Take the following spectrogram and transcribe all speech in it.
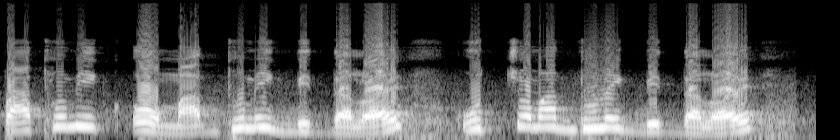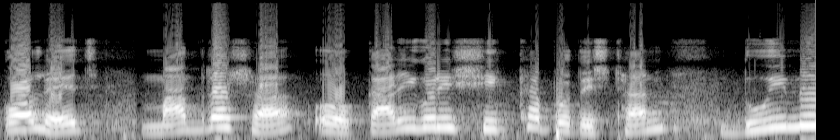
প্রাথমিক ও মাধ্যমিক বিদ্যালয়, উচ্চ মাধ্যমিক বিদ্যালয়, কলেজ, মাদ্রাসা ও কারিগরি শিক্ষা প্রতিষ্ঠান দুই মে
